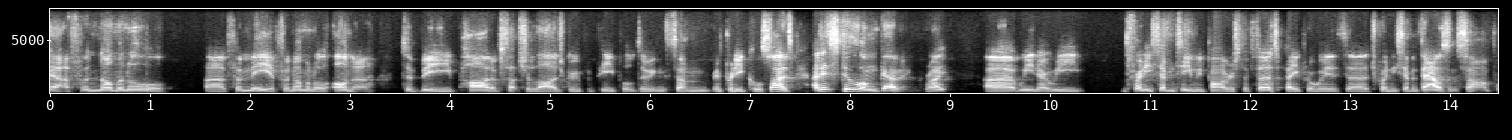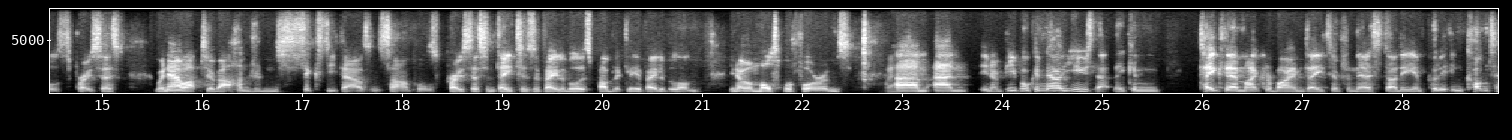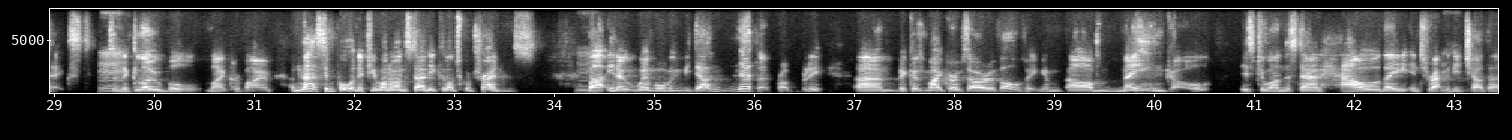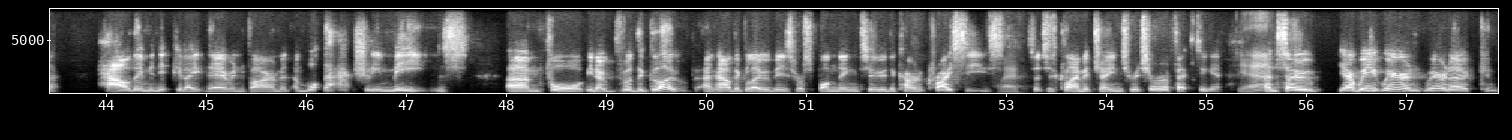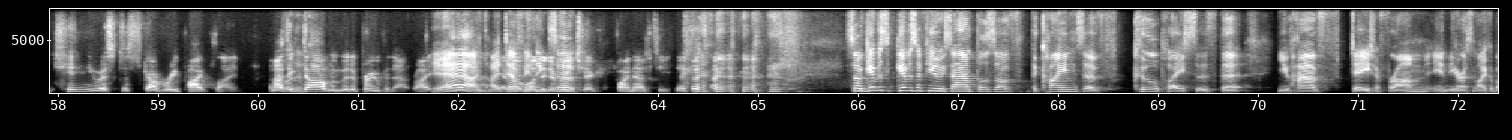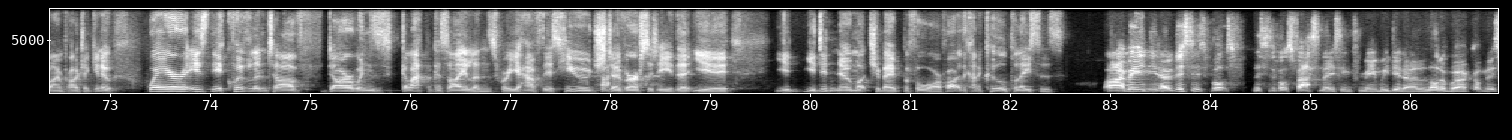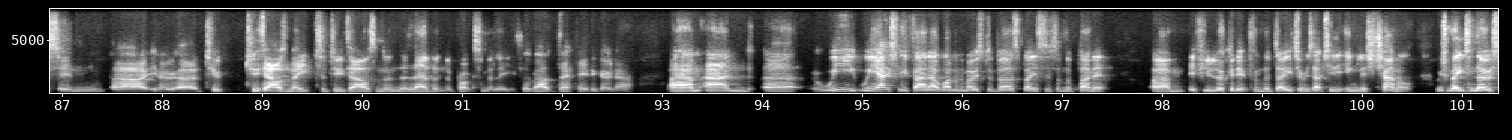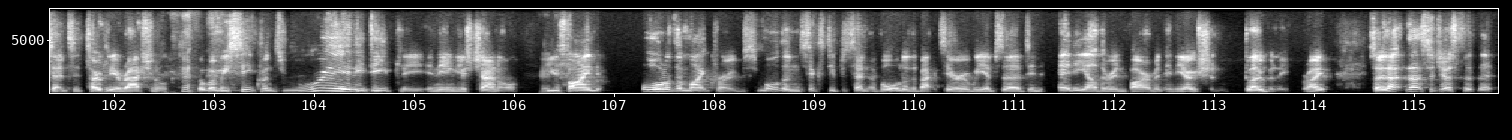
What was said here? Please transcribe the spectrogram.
yeah, a phenomenal uh, for me a phenomenal honor to be part of such a large group of people doing some pretty cool science and it's still ongoing right uh, we you know we in 2017, we published the first paper with uh, 27,000 samples processed. We're now up to about 160,000 samples processed, and data is available. It's publicly available on, you know, on multiple forums, right. um, and you know, people can now use that. They can take their microbiome data from their study and put it in context mm. to hmm. the global microbiome, and that's important if you want to understand ecological trends. Mm. But you know, when will we be done? Never, probably. Um, because microbes are evolving. And our main goal is to understand how they interact mm-hmm. with each other, how they manipulate their environment, and what that actually means um, for you know for the globe and how the globe is responding to the current crises wow. such as climate change which are affecting it yeah and so yeah we, we're in we're in a continuous discovery pipeline and I think Darwin would approve of that, right? Yeah, I, I definitely think so. Reach a finality. so give us give us a few examples of the kinds of cool places that you have data from in the Earth Microbiome Project. You know, where is the equivalent of Darwin's Galapagos Islands, where you have this huge diversity that you you, you didn't know much about before? What are the kind of cool places? I mean, you know, this is what's this is what's fascinating for me. And we did a lot of work on this in, uh, you know, uh, two, 2008 to 2011, approximately, so about a decade ago now. Um, and uh, we we actually found out one of the most diverse places on the planet um, if you look at it from the data, is actually the English Channel, which makes no sense. It's totally irrational. but when we sequence really deeply in the English Channel, really? you find all of the microbes, more than 60% of all of the bacteria we observed in any other environment in the ocean globally, right? So that, that suggests that, that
